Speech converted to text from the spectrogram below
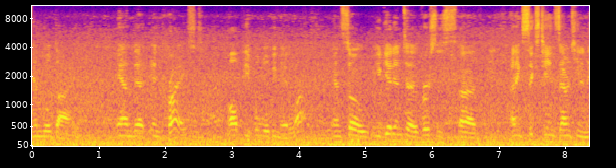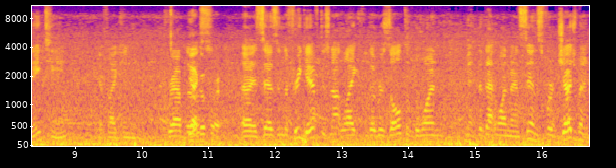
and will die, and that in Christ all people will be made alive. And so you get into verses, uh, I think 16, 17, and 18, if I can grab those. Yeah, go for it. Uh, it says, "And the free gift is not like the result of the one that that one man sins. For judgment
